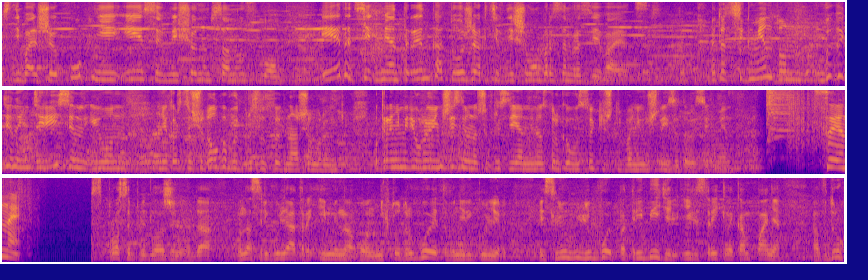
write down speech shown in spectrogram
с небольшой кухней и совмещенным санузлом. И этот сегмент рынка тоже активнейшим образом развивается. Этот сегмент, он выгоден и интересен, и он, мне кажется, еще долго будет присутствовать в нашем рынке. По крайней мере, уровень жизни у наших россиян не настолько высокий, чтобы они ушли из этого сегмента. Цены. Спрос и предложение, да. У нас регулятор именно он, никто другой этого не регулирует. Если лю- любой потребитель или строительная компания вдруг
